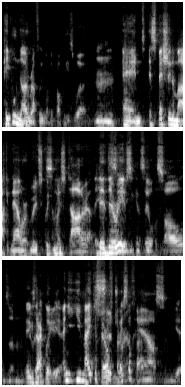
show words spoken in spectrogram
people know roughly what the property's worth. Mm. And especially in a market now where it moves quickly. So much data out there. There, there see, is. You can see all the solds and exactly. Yeah. And you, you, make a fair offer based off that. House and yeah.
